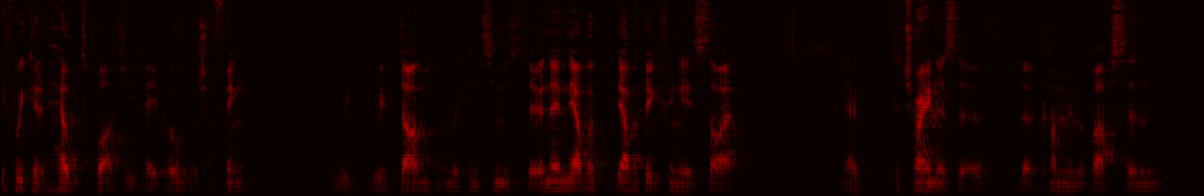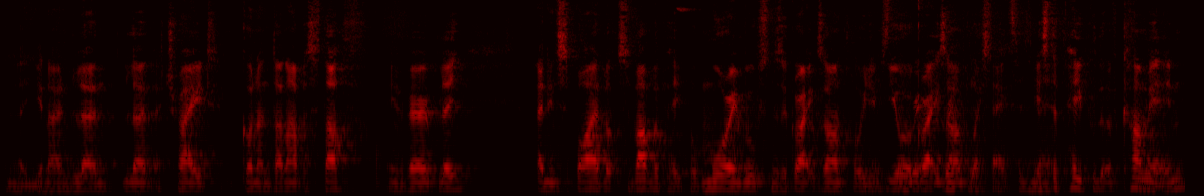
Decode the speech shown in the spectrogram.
if we could have helped quite a few people, which I think we, we've done and we continue to do. And then the other the other big thing is like you know the trainers that have that have come in with us and uh, Mm. you know learned learned a trade, gone and done other stuff invariably, and inspired lots of other people. Maureen Wilson's a great example. It's you're a great example. effect, It's it? the people that have come Yeah. in,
